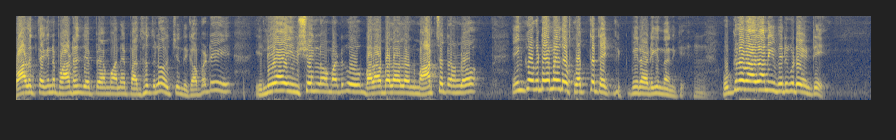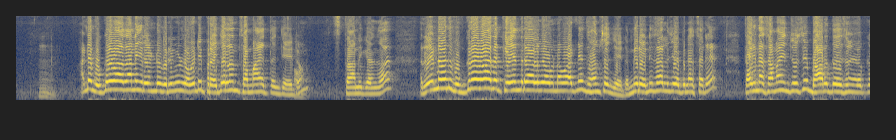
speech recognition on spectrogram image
వాళ్ళకి తగిన పాఠం చెప్పాము అనే పద్ధతిలో వచ్చింది. కాబట్టి ఇండియా ఈ విషయంలో మటుకు బలాబలాలను మార్చడంలో ఇంకొకటేమో ఇది కొత్త టెక్నిక్ మీరు అడిగిన దానికి. ఉగ్రవాదానికి విరుగుడేంటి? ఉమ్, అంటే ఉగ్రవాదానికి రెండు విరుగుళ్ళు ఒకటి ప్రజలను సమాయత్తం చేయటం స్థానికంగా. రెండవది ఉగ్రవాద కేంద్రాలుగా ఉన్న వాటిని ధ్వంసం చేయటం. మీరు ఎన్నిసార్లు చెప్పినా సరే తగిన సమయం చూసి భారతదేశం యొక్క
